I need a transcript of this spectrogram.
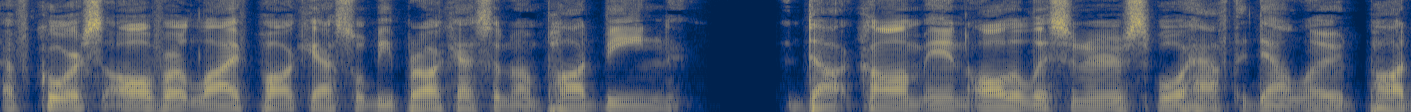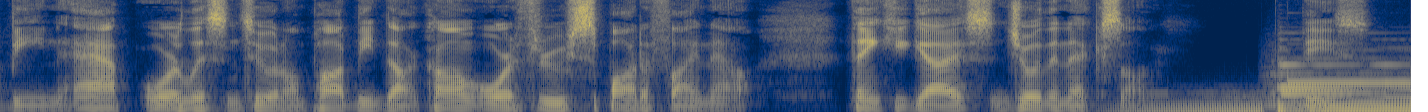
Of course, all of our live podcasts will be broadcasted on Podbean.com, and all the listeners will have to download Podbean app or listen to it on Podbean.com or through Spotify now. Thank you guys. Enjoy the next song. Peace.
